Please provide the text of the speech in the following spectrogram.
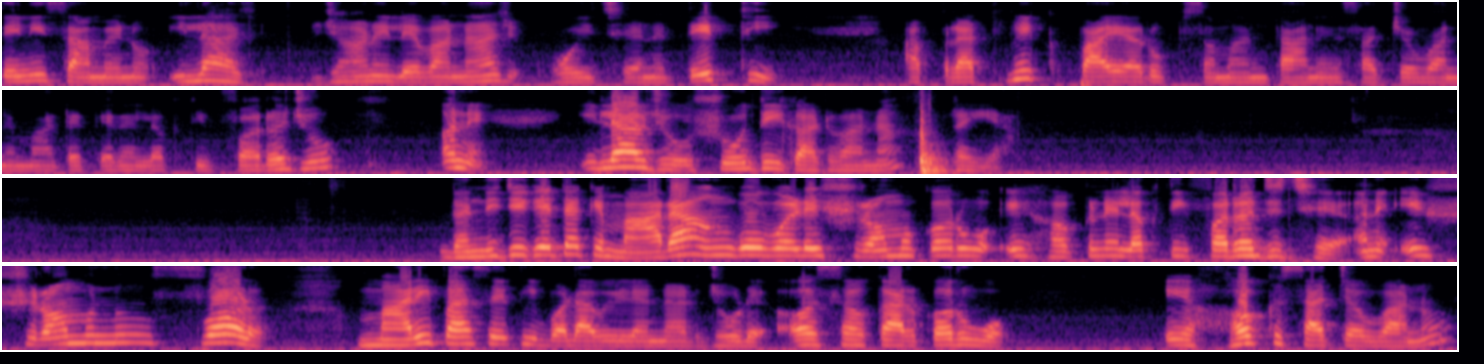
તેની સામેનો ઈલાજ જાણી લેવાના જ હોય છે અને તેથી આ પ્રાથમિક પાયારૂપ સમાનતાને સાચવવાને માટે તેને લગતી ફરજો અને ઈલાજો શોધી કાઢવાના રહ્યા. ગાંધીજી કહેતા કે મારા અંગો વડે શ્રમ કરવો એ હકને લગતી ફરજ છે અને એ શ્રમનું ફળ મારી પાસેથી બડાવી લેનાર જોડે અસહકાર કરવો એ હક સાચવવાનો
